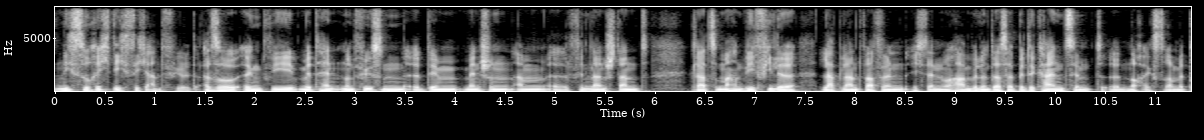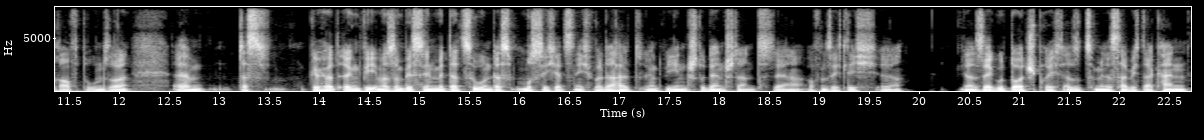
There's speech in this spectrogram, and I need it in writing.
nicht so richtig sich anfühlt. Also irgendwie mit Händen und Füßen äh, dem Menschen am äh, Finnlandstand klarzumachen, wie viele Lapplandwaffeln ich denn nur haben will und dass er bitte keinen Zimt äh, noch extra mit drauf tun soll. Ähm, das gehört irgendwie immer so ein bisschen mit dazu. Und das muss ich jetzt nicht, weil da halt irgendwie ein Student stand, der offensichtlich äh, ja sehr gut Deutsch spricht. Also zumindest habe ich da keinen,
